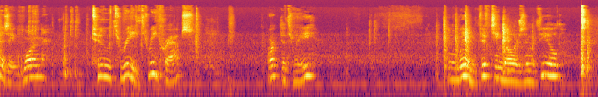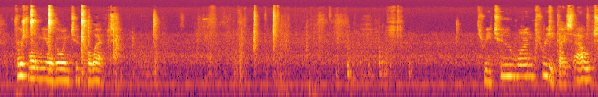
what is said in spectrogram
That is a one, two, three, three craps. Mark the three. Gonna win fifteen dollars in the field. First one we are going to collect. Three, two, one, three. Dice out.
